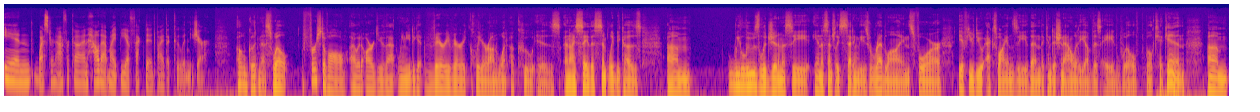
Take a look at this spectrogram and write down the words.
in Western Africa and how that might be affected by the coup in Niger? Oh, goodness. Well, first of all, I would argue that we need to get very, very clear on what a coup is. And I say this simply because um, we lose legitimacy in essentially setting these red lines for if you do X, Y, and Z, then the conditionality of this aid will will kick in. Um,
